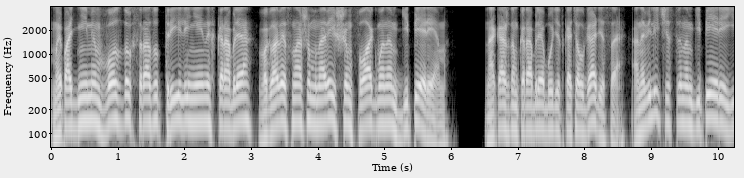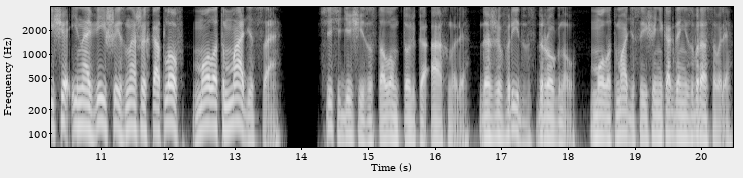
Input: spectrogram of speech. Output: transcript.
«Мы поднимем в воздух сразу три линейных корабля во главе с нашим новейшим флагманом Гиперием. На каждом корабле будет котел Гадиса, а на величественном Гиперии еще и новейший из наших котлов — молот Мадиса. Все сидящие за столом только ахнули. Даже Врид вздрогнул. Молот Мадиса еще никогда не сбрасывали.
